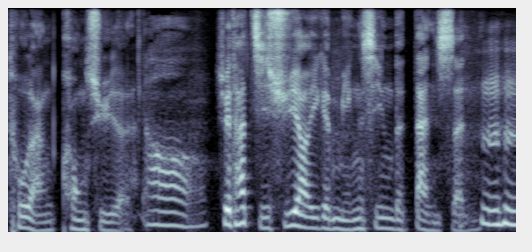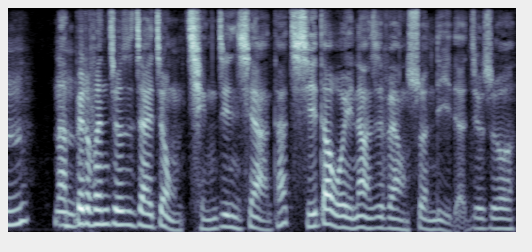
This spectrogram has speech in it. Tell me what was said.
突然空虚了。哦，所以他急需要一个明星的诞生，嗯哼，那贝多芬就是在这种情境下，他其实到维也纳是非常顺利的。就是说，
